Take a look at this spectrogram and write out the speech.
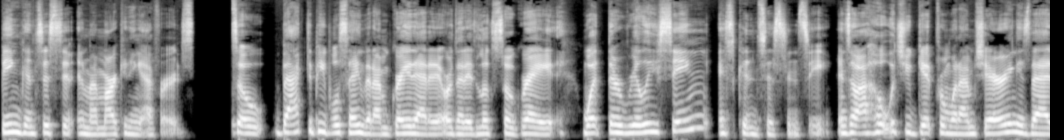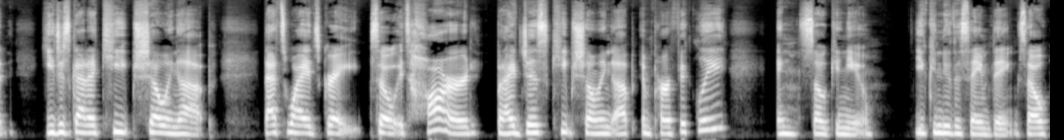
being consistent in my marketing efforts. So, back to people saying that I'm great at it or that it looks so great, what they're really seeing is consistency. And so, I hope what you get from what I'm sharing is that you just got to keep showing up. That's why it's great. So, it's hard, but I just keep showing up imperfectly, and so can you you can do the same thing. So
